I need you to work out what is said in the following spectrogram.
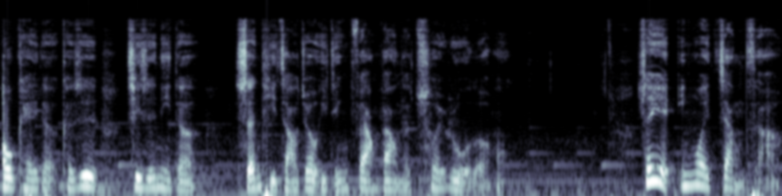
OK 的，可是其实你的身体早就已经非常非常的脆弱了哈。所以也因为这样子啊，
